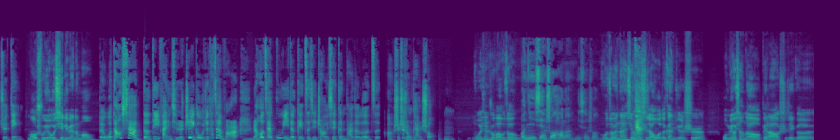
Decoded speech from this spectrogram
决定。猫鼠游戏里边的猫，对我当下的第一反应其实这个，我觉得他在玩儿，嗯然后再故意的给自己找一些更大的乐子，啊、是这种感受。嗯，我先说吧，我作哦，你先说好了，你先说。我作为男性的视角，我的感觉是我没有想到贝拉老师这个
